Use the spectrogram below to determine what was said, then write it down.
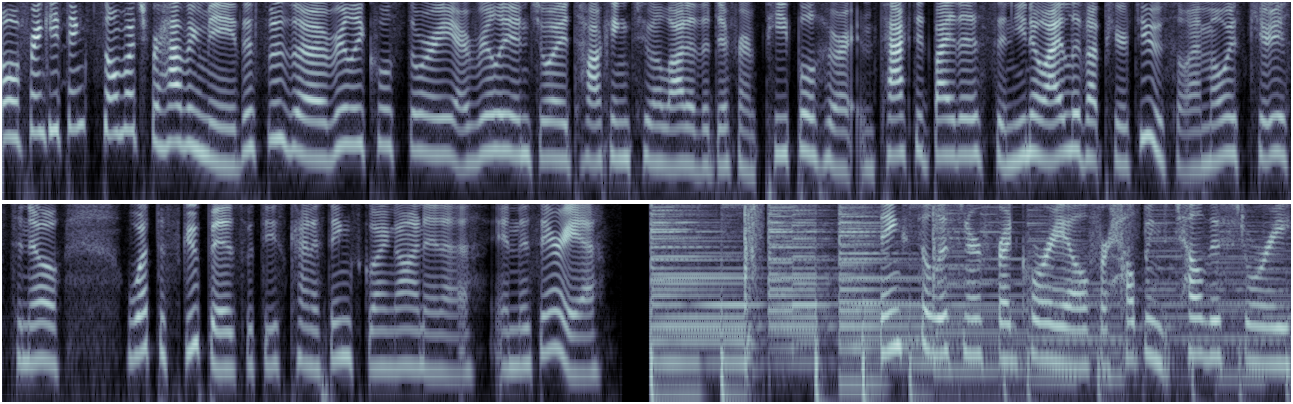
Oh, Frankie, thanks so much for having me. This was a really cool story. I really enjoyed talking to a lot of the different people who are impacted by this. And, you know, I live up here too, so I'm always curious to know what the scoop is with these kind of things going on in, a, in this area. Thanks to listener Fred Coriel for helping to tell this story,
